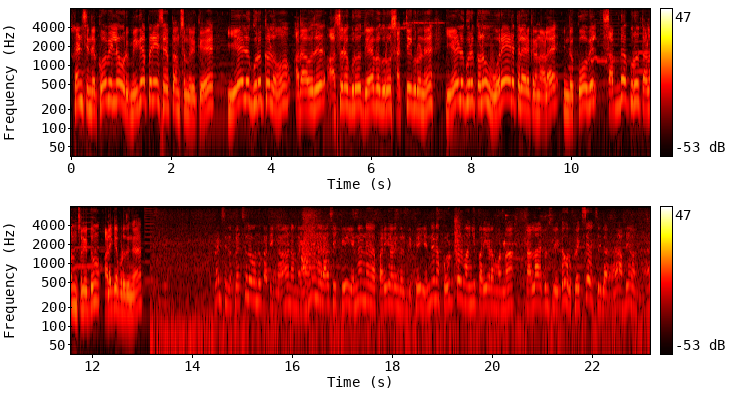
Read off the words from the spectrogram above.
ஃப்ரெண்ட்ஸ் இந்த கோவிலில் ஒரு மிகப்பெரிய சிறப்பம்சம் இருக்குது ஏழு குருக்களும் அதாவது அசுரகுரு தேவகுரு சக்தி குருன்னு ஏழு குருக்களும் ஒரே இடத்துல இருக்கிறனால இந்த கோவில் சப்த குரு தலம் சொல்லிட்டும் அழைக்கப்படுதுங்க. ஃப்ரெண்ட்ஸ் இந்த ஃப்ளெக்ஸில் வந்து பார்த்தீங்கன்னா நம்ம என்னென்ன ராசிக்கு என்னென்ன பரிகாரங்கள் இருக்குது என்னென்ன பொருட்கள் வாங்கி பரிகாரம் பண்ணால் நல்லா இருக்குன்னு சொல்லிட்டு ஒரு ஃப்ளெக்ஸே வச்சுருக்காங்க. அப்படியே வாங்க.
